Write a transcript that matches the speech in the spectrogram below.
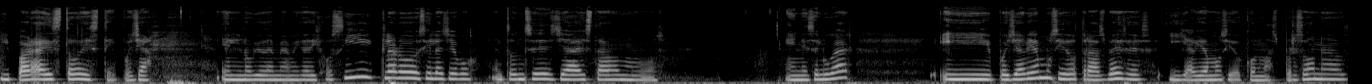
Y para esto, este, pues ya, el novio de mi amiga dijo, sí, claro, sí las llevo. Entonces ya estábamos en ese lugar. Y pues ya habíamos ido otras veces y habíamos ido con más personas.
